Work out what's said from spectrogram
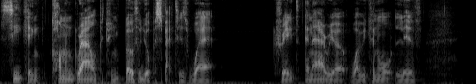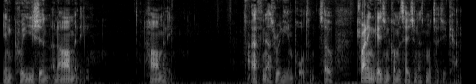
seeking common ground between both of your perspectives where create an area where we can all live in cohesion and harmony. Harmony. I think that's really important. So try to engage in conversation as much as you can.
